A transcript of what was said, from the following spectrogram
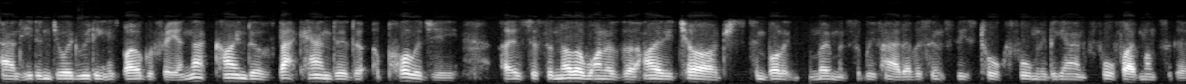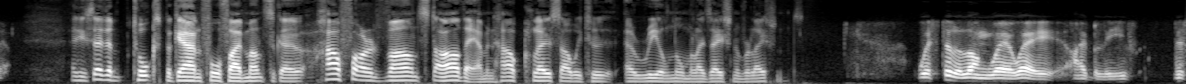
and he'd enjoyed reading his biography. And that kind of backhanded apology Uh, is just another one of the highly charged symbolic moments that we've had ever since these talks formally began four or five months ago. And you say the talks began four or five months ago. How far advanced are they? I mean, how close are we to a real normalization of relations? We're still a long way away, I believe. This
